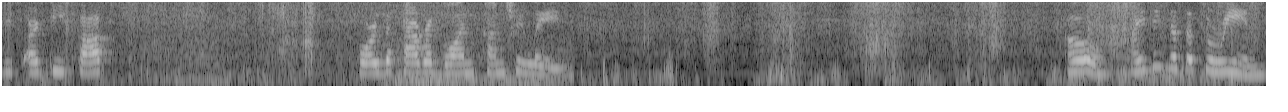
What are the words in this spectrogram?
These are teacups for the Paragon Country Lane. Oh, I think that's a tureen.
